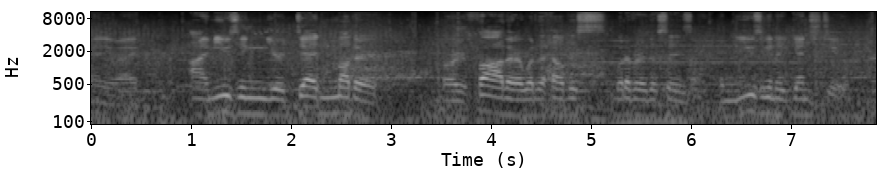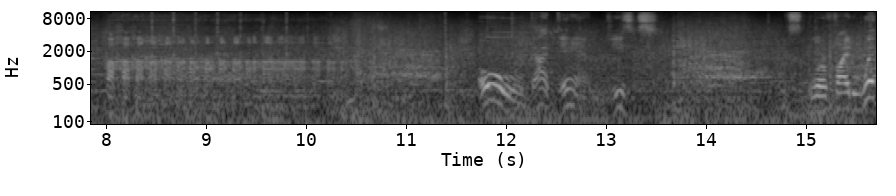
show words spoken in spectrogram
Anyway, I'm using your dead mother or your father, what the hell this, whatever this is, and using it against you. oh, goddamn, Jesus. This is glorified whip.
